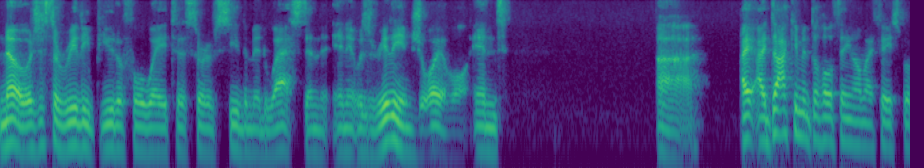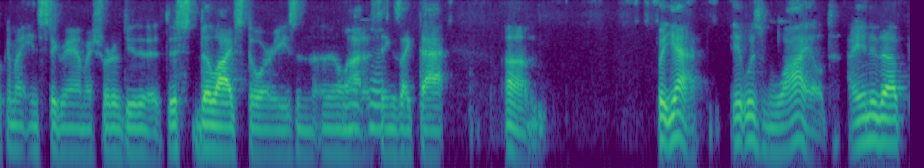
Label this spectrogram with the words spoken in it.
no, it was just a really beautiful way to sort of see the Midwest, and and it was really enjoyable. And uh, I, I, document the whole thing on my Facebook and my Instagram. I sort of do the this the live stories and, and a lot mm-hmm. of things like that. Um, but yeah, it was wild. I ended up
